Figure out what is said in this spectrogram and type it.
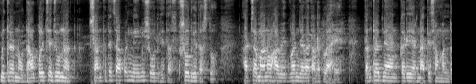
मित्रांनो धावपळीच्या जीवनात शांततेचा आपण नेहमी शोध घेत असतो शोध घेत असतो. आजचा मानव हा वेगवान जगात अडकला आहे. तंत्रज्ञान करिअर नातेसंबंध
